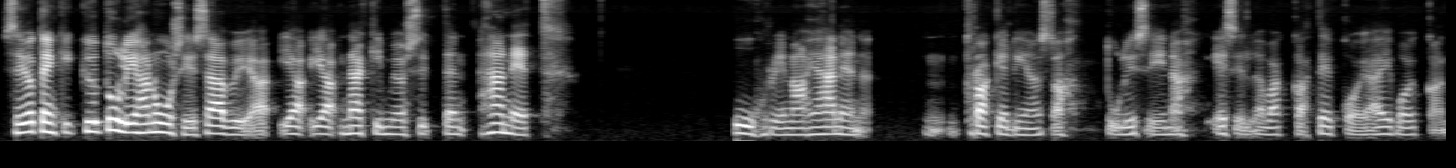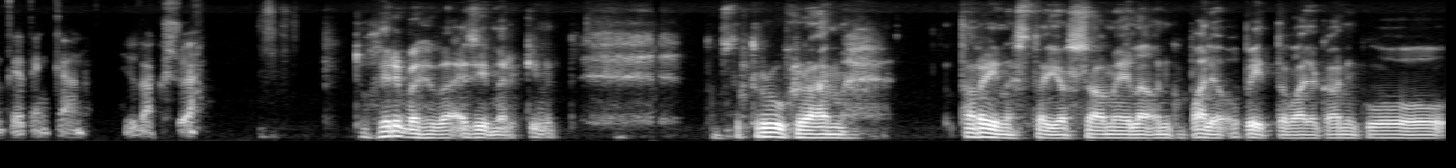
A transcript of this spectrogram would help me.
se jotenkin kyllä tuli ihan uusia sävyjä ja, ja näki myös sitten hänet uhrina ja hänen tragediansa tuli siinä esille, vaikka tekoja ei voikaan tietenkään hyväksyä. Tuo on hirveän hyvä esimerkki nyt true crime tarinasta, jossa meillä on niin paljon opittavaa, joka on niin kuin,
